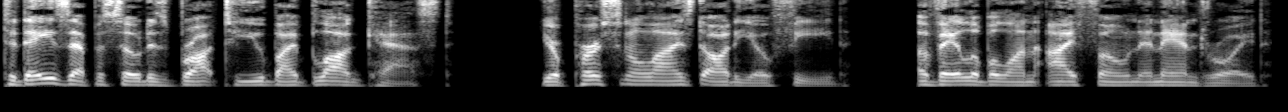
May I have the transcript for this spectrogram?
Today's episode is brought to you by Blogcast, your personalized audio feed, available on iPhone and Android.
